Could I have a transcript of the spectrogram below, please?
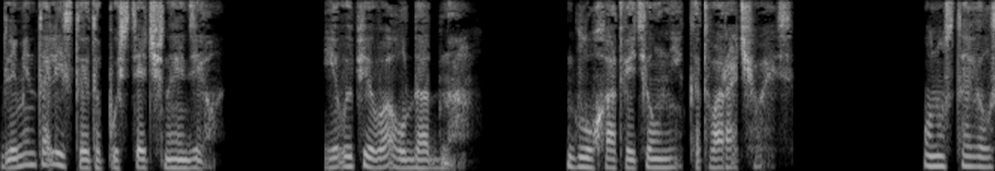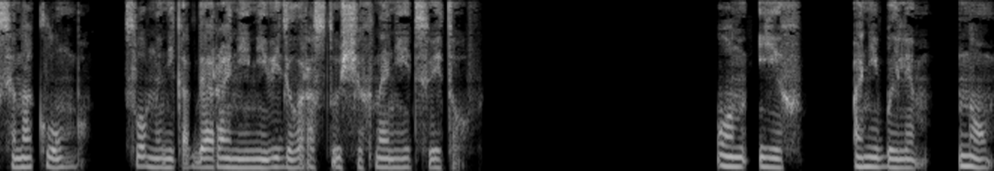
Для менталиста это пустячное дело. И выпивал до дна. Глухо ответил Ник, отворачиваясь. Он уставился на клумбу, словно никогда ранее не видел растущих на ней цветов. Он их, они были, но...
